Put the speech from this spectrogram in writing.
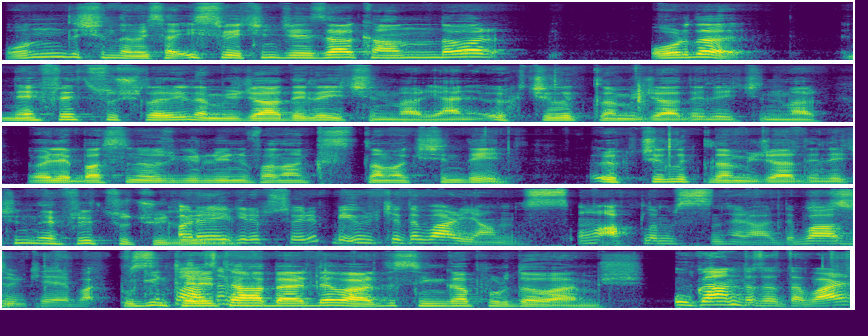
Onun dışında mesela İsveç'in ceza kanununda var. Orada nefret suçlarıyla mücadele için var. Yani ırkçılıkla mücadele için var. Öyle basın özgürlüğünü falan kısıtlamak için değil. Irkçılıkla mücadele için nefret suçuyla Araya ilgili. girip söyleyip bir ülkede var yalnız. Onu atlamışsın herhalde. Bazı ülkelere bak. Bugün Bazen- TRT Haber'de vardı, Singapur'da varmış. Uganda'da da var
